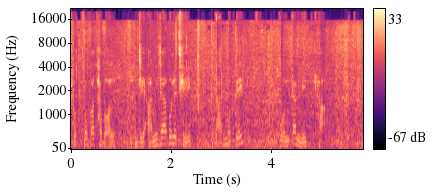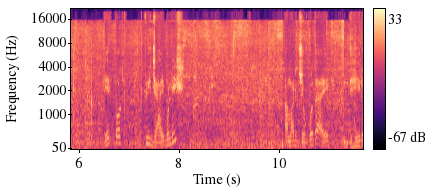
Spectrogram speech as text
সত্য কথা বল যে আমি যা বলেছি তার মধ্যে কোনটা মিথ্যা। এরপর তুই যাই বলিস, আমার যোগ্যতায় ধীর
